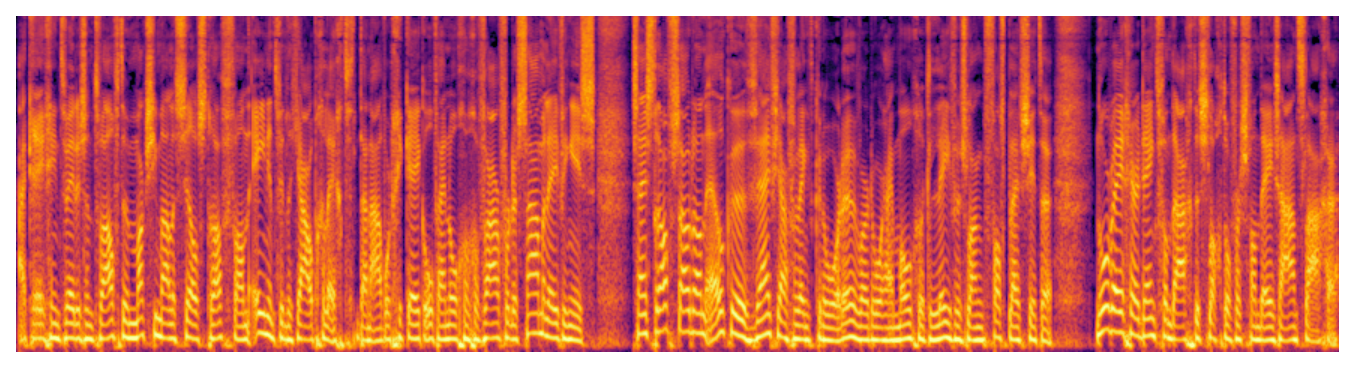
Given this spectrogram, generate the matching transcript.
Hij kreeg in 2012 de maximale celstraf van 21 jaar opgelegd. Daarna wordt gekeken of hij nog een gevaar voor de samenleving is. Zijn straf zou dan elke vijf jaar verlengd kunnen worden, waardoor hij mogelijk levenslang vast blijft zitten. Noorwegen herdenkt vandaag de slachtoffers van deze aanslagen.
